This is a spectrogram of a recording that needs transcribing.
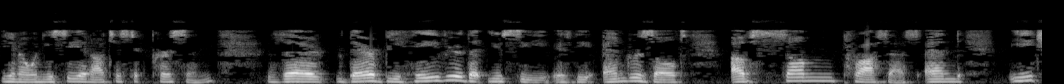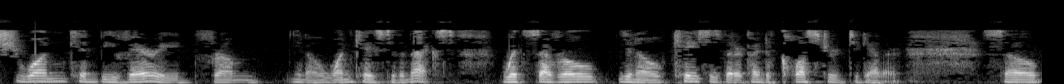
you know, when you see an autistic person, their their behavior that you see is the end result of some process and each one can be varied from you know one case to the next with several you know cases that are kind of clustered together so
